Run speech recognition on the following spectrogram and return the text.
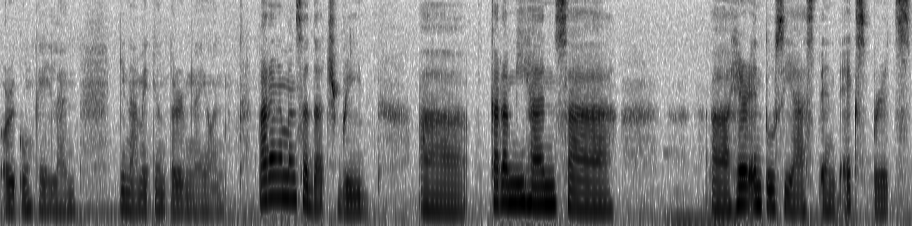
or kung kailan ginamit yung term na yon. Para naman sa Dutch braid, uh, karamihan sa uh, hair enthusiast and experts,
